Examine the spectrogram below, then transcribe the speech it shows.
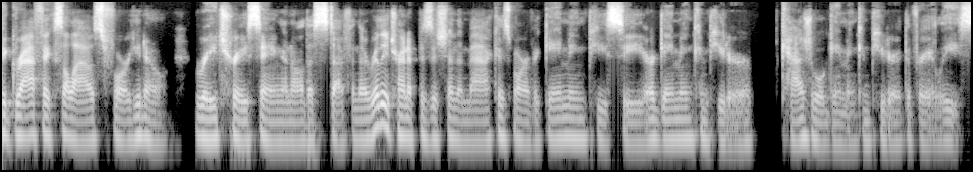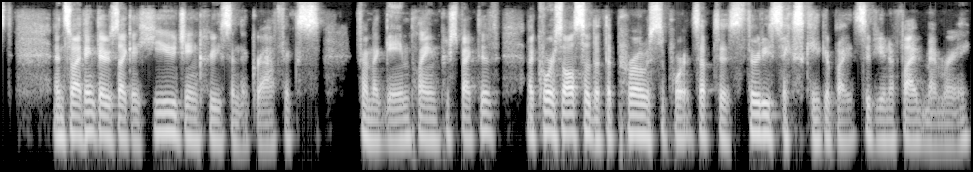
The graphics allows for, you know, ray tracing and all this stuff. And they're really trying to position the Mac as more of a gaming PC or gaming computer, casual gaming computer at the very least. And so I think there's like a huge increase in the graphics from a game playing perspective. Of course, also that the Pro supports up to 36 gigabytes of unified memory.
